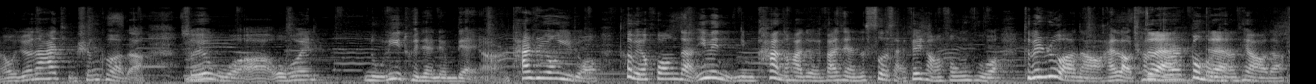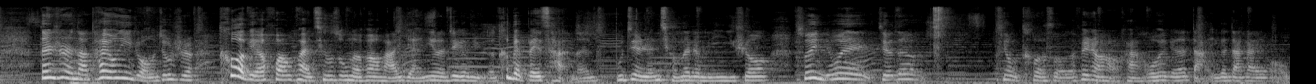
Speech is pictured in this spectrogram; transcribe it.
的。我觉得它还挺深刻的，所以我我会努力推荐这部电影。它是用一种特别荒诞，因为你们看的话就会发现，它色彩非常丰富，特别热闹，还老唱歌、蹦蹦跳跳的。但是呢，他用一种就是特别欢快轻松的方法演绎了这个女的特别悲惨的不近人情的这么一生，所以你就会觉得。挺有特色的，非常好看。我会给他打一个大概有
